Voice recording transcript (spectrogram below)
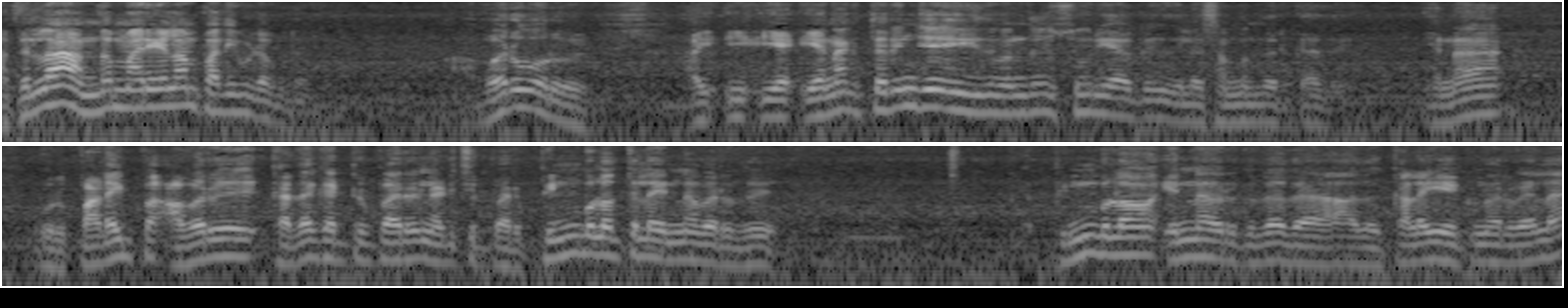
அதெல்லாம் அந்த மாதிரியெல்லாம் பதிவிடக்கூடாது. அவர் ஒரு எனக்கு தெரிஞ்ச இது வந்து சூர்யாவுக்கு இதில் சம்மந்தம் இருக்காது. ஏன்னா ஒரு படைப்பு அவர் கதை கட்டிருப்பார் நடிச்சிருப்பாரு. பின்புலத்தில் என்ன வருது? பின்புலம் என்ன இருக்குது அது அது கலை இயக்குனர் வேலை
